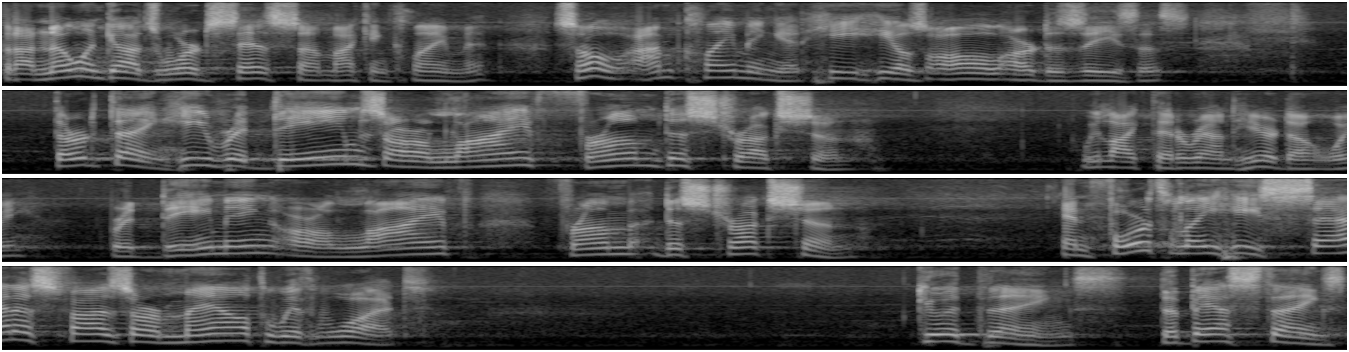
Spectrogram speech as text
but I know when God's word says something, I can claim it. So I'm claiming it. He heals all our diseases. Third thing, He redeems our life from destruction. We like that around here, don't we? Redeeming our life from destruction. And fourthly, He satisfies our mouth with what? good things, the best things,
